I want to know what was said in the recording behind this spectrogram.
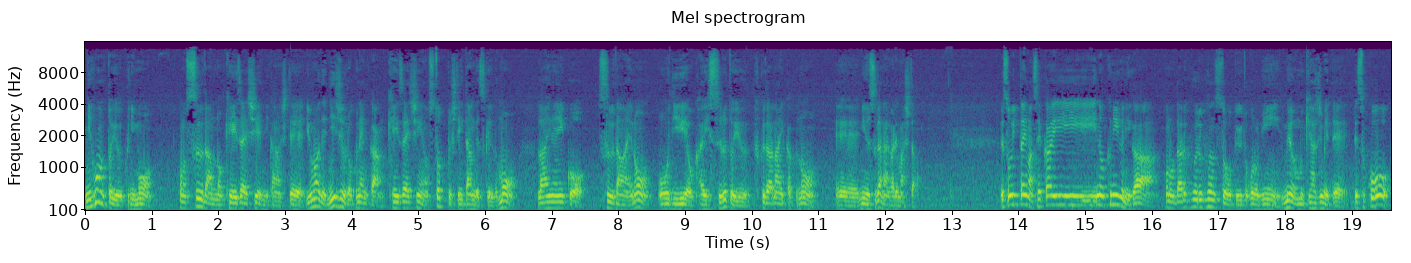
日本という国もこのスーダンの経済支援に関して今まで26年間経済支援をストップしていたんですけれども来年以降スーダンへの ODA を開始するという福田内閣の、えー、ニュースが流れました。でそういった今世界の国々がこのダルフール紛争というところに目を向き始めてでそこを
